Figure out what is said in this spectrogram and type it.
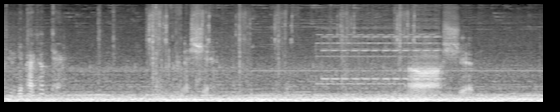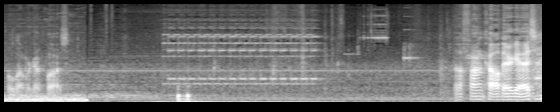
Gotta get back up there. This shit. Oh, shit. Hold on, we're gonna pause. Got a phone call there, guys.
